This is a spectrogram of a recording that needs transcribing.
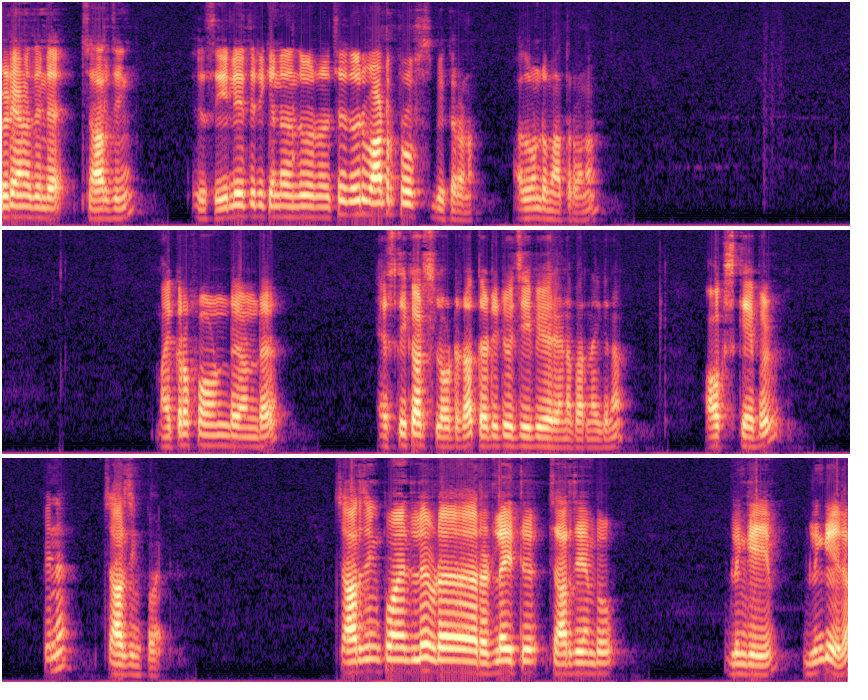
ഇവിടെയാണ് ഇതിന്റെ ചാർജിങ്. ഇത് സീൽ ചെയ്തിരിക്കേണ്ടത് എന്ന് പറഞ്ഞു വെച്ചാൽ ഇതൊരു വാട്ടർ പ്രൂഫ് സ്പീക്കറാണ് അതുകൊണ്ട് മാത്രമാണ്. മൈക്രോഫോണിന്റെ ഉണ്ട്. എസ് ഡി കാർഡ് സ്ലോട്ട് ഇടാം. തേർട്ടി ടു ജി ബി വരെയാണ് പറഞ്ഞിരിക്കുന്നത്. ഓക്സ് കേബിൾ പിന്നെ ചാർജിങ് പോയിന്റ് ചാർജിങ് പോയിന്റിൽ ഇവിടെ റെഡ് ലൈറ്റ് ചാർജ് ചെയ്യുമ്പോൾ ബ്ലിങ്ക് ചെയ്യും. ബ്ലിങ്ക് ചെയ്യില്ല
